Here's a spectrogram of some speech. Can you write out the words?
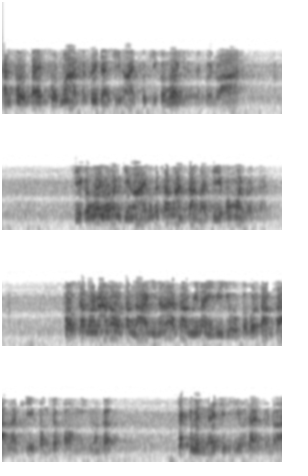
การพูดไปพูดมากก็คือจังขี่หายผู้ขี่ขโมยเพิ่นว่า ขี่กระมวยว่ามันเกี่ยงหายมันก็ทำงานตามหน้าที่ของมันว่าสั่นพวกสมณะเฮาทั้งหลายนี่นะถ้ามีในวิอยู่กับบทตามตามหน้าที่ของเจ้าของนี่มันก็จักเป็นไหนสิดีว่าสั่นเป็นว่า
